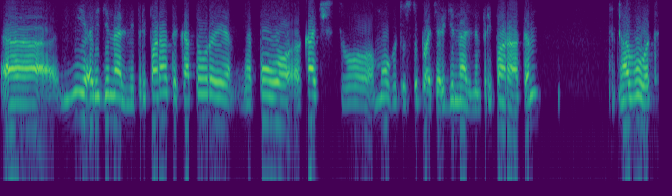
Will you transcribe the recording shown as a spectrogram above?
э, не оригинальные препараты, которые по качеству могут уступать оригинальным препаратам. Вот.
